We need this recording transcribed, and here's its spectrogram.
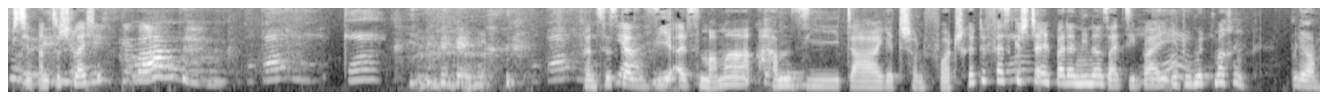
bisschen anzuschleichen. Franziska, ja. Sie als Mama, haben Sie da jetzt schon Fortschritte festgestellt bei der Nina, seit Sie bei Edu mitmachen? Ja,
